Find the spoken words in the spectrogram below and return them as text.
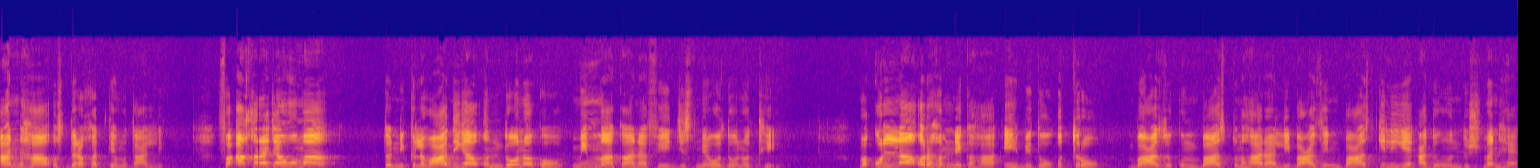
انہا اس درخت کے متعلق۔ فخرجہما تو نکلوا دیا ان دونوں کو مما کانفی جس میں وہ دونوں تھے۔ وکلنا اور ہم نے کہا اہ بتو اترو۔ بعضکم بعض تمہارا لبازن بعض کے لیے ادون دشمن ہے۔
